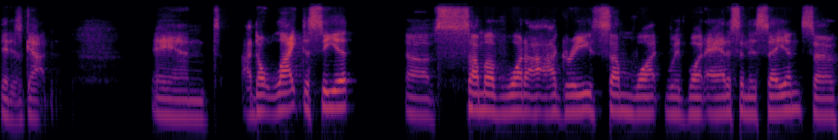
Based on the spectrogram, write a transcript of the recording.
it has gotten. And I don't like to see it. Uh, some of what I agree somewhat with what Addison is saying. So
